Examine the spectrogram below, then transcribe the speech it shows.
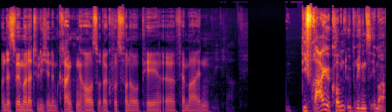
und das will man natürlich in einem Krankenhaus oder kurz vor einer OP äh, vermeiden Die Frage kommt übrigens immer.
